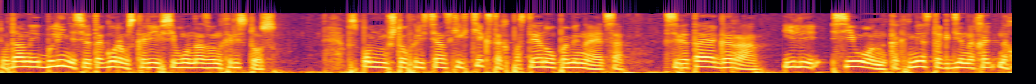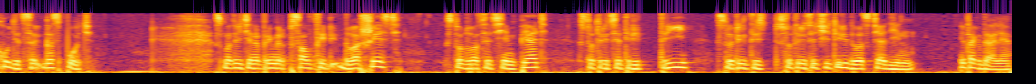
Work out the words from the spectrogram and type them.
В данной былине Святогором, скорее всего, назван Христос. Вспомним, что в христианских текстах постоянно упоминается Святая гора или Сион, как место, где находится Господь. Смотрите, например, Псалтырь 2:6, 127:5, 133:3, 134:21 и так далее.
